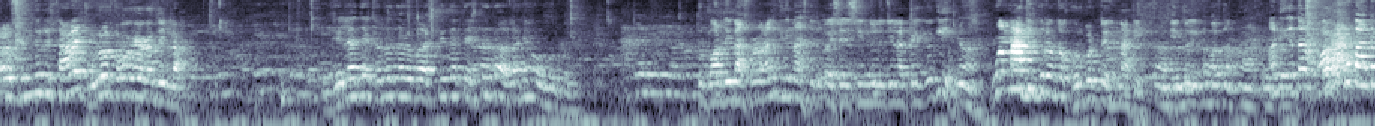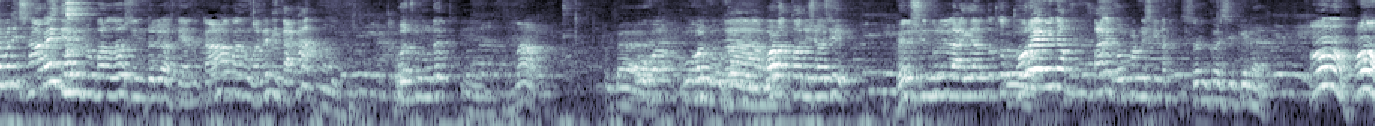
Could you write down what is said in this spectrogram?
तर सिन्धुली साह्रै ठुलो टोकेको जिल्ला। जिल्ला चाहिँ ठुलो तर बस्ती त त्यस्तो त होला नि ओभरको त्यो बर्दी बासबाट अलिकति माथि गइसकेपछि सिन्धुली जिल्ला टेक्यो कि। उहाँ माथि पुऱ्याउँछ खुर्कोटदेखि माथि। अनि यता अर्को बाटो पनि साह्रै धेरै डुब्बर छ सिन्धुली अस्ति हामी कहाँ गयौँ भने नि काका? खोज्नु हुँदै मा उता ओखल ओखल ढुङ्गाबाट तरिसकेपछि फेरि सिन्धुली लागिहाल्छ त थोरै होइन पानी खुर्कोट निस्किन। सुनकोसी किनार। अँ अँ।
